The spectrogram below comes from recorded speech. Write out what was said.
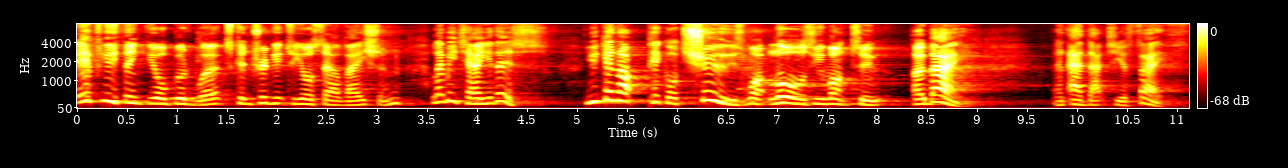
if you think your good works contribute to your salvation, let me tell you this you cannot pick or choose what laws you want to obey and add that to your faith.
